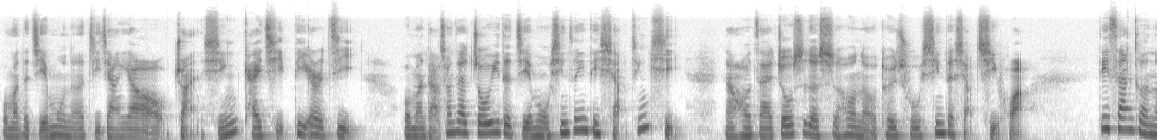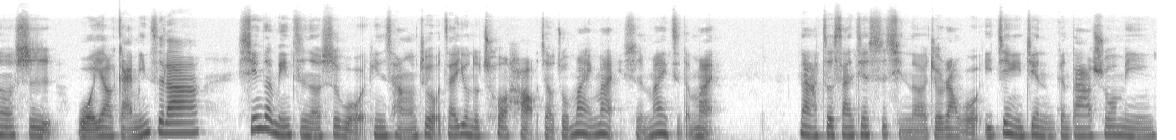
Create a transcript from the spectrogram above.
我们的节目呢即将要转型，开启第二季。我们打算在周一的节目新增一点小惊喜，然后在周四的时候呢推出新的小企划。第三个呢是我要改名字啦，新的名字呢是我平常就有在用的绰号，叫做麦麦，是麦子的麦。那这三件事情呢，就让我一件一件跟大家说明。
